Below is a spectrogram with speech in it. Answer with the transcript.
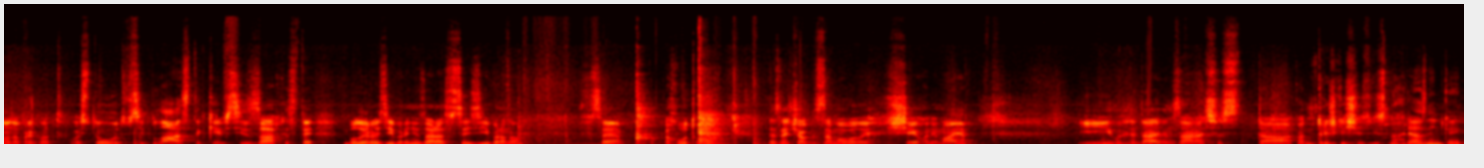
Ну, наприклад, ось тут всі пластики, всі захисти були розібрані. Зараз все зібрано, все гуд. Значок замовили, ще його немає. І виглядає він зараз ось так. Ну, трішки ще, звісно, грязненький,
